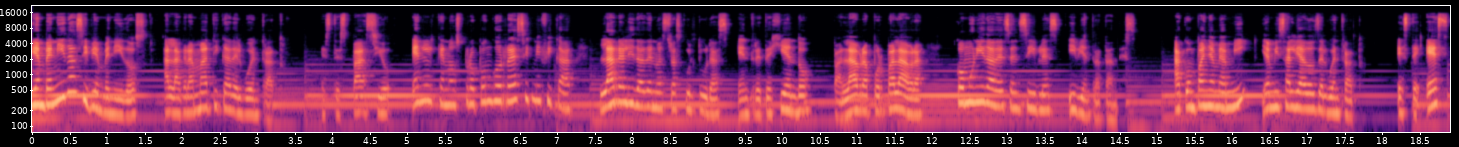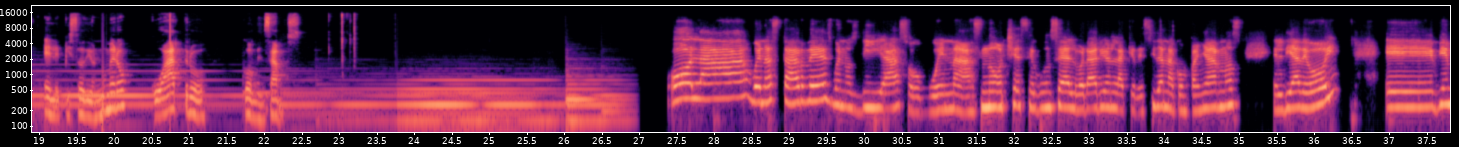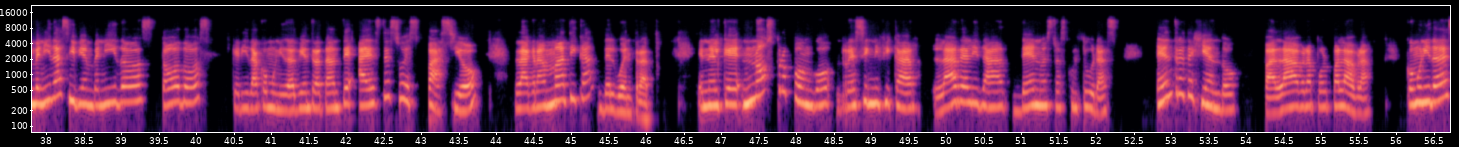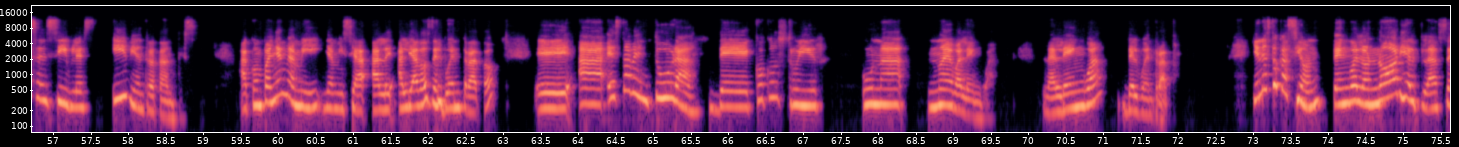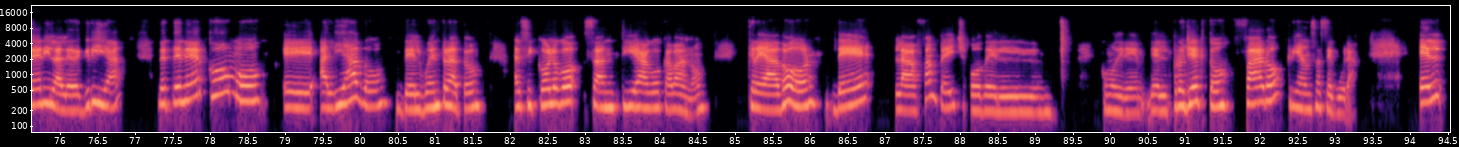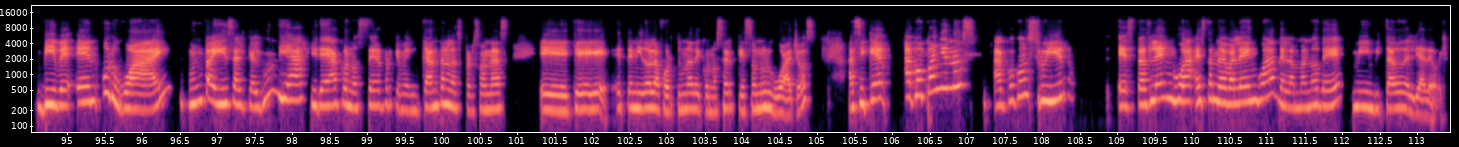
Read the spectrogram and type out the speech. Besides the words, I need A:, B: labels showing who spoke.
A: Bienvenidas y bienvenidos a la gramática del buen trato, este espacio en el que nos propongo resignificar la realidad de nuestras culturas, entretejiendo, palabra por palabra, comunidades sensibles y bien tratantes. Acompáñame a mí y a mis aliados del buen trato. Este es el episodio número 4. Comenzamos. Hola, buenas tardes, buenos días o buenas noches, según sea el horario en la que decidan acompañarnos el día de hoy. Eh, bienvenidas y bienvenidos todos, querida comunidad bien tratante, a este su espacio, la gramática del buen trato, en el que nos propongo resignificar la realidad de nuestras culturas, entretejiendo palabra por palabra comunidades sensibles y bien tratantes. Acompáñenme a mí y a mis aliados del buen trato eh, a esta aventura de co-construir una nueva lengua, la lengua del buen trato. Y en esta ocasión tengo el honor y el placer y la alegría de tener como eh, aliado del buen trato al psicólogo Santiago Cabano, creador de la fanpage o del, ¿cómo diré?, del proyecto Faro Crianza Segura. Él vive en Uruguay, un país al que algún día iré a conocer porque me encantan las personas eh, que he tenido la fortuna de conocer que son uruguayos. Así que acompáñenos a co-construir esta lengua, esta nueva lengua de la mano de mi invitado del día de hoy.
